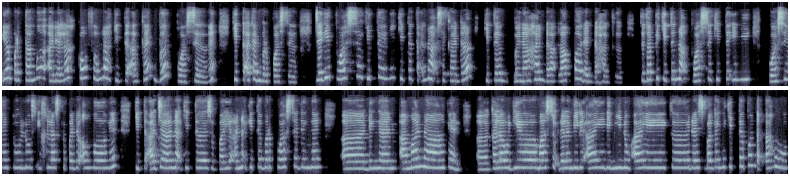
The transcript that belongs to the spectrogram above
yang pertama adalah confirmlah kita akan berpuasa. Eh? Kita akan berpuasa. Jadi puasa kita ni kita tak nak sekadar kita menahan dah, lapar dan dahaga. Tetapi kita nak puasa kita ini puasa yang tulus, ikhlas kepada Allah. Kan? Kita ajar anak kita supaya anak kita berpuasa dengan uh, dengan amanah. kan. Uh, kalau dia masuk dalam bilik air, dia minum air ke dan sebagainya, kita pun tak tahu.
